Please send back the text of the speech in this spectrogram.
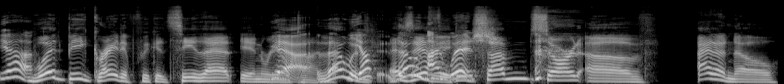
yeah. Would be great if we could see that in real yeah, time. that would. Yup. That As would if I be- did wish. some sort of, I don't know,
